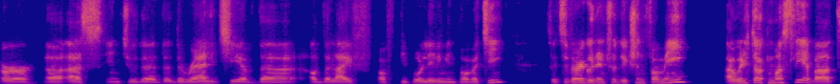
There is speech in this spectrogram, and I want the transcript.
uh, us into the, the, the, reality of the of the life of people living in poverty. So it's a very good introduction for me. I will talk mostly about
